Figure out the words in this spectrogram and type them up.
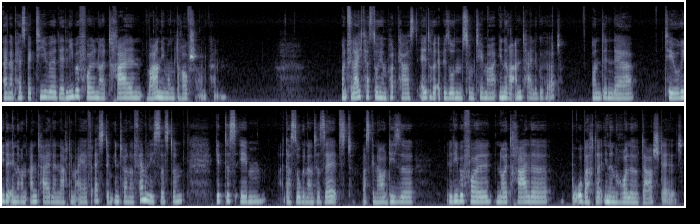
einer Perspektive der liebevoll neutralen Wahrnehmung draufschauen können. Und vielleicht hast du hier im Podcast ältere Episoden zum Thema innere Anteile gehört. Und in der Theorie der inneren Anteile nach dem IFS, dem Internal Family System, gibt es eben das sogenannte Selbst, was genau diese liebevoll neutrale Beobachterinnenrolle darstellt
